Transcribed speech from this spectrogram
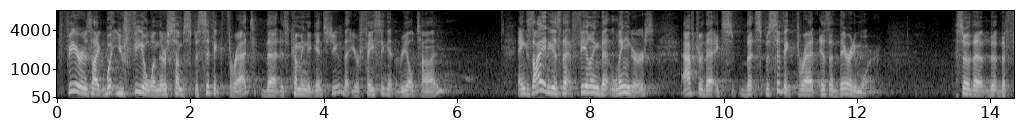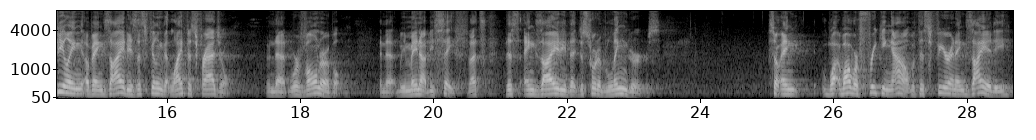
Fear is like what you feel when there's some specific threat that is coming against you, that you're facing it in real time. Anxiety is that feeling that lingers after that, ex- that specific threat isn't there anymore. So, the, the, the feeling of anxiety is this feeling that life is fragile and that we're vulnerable and that we may not be safe. That's this anxiety that just sort of lingers. So, while we're freaking out with this fear and anxiety,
